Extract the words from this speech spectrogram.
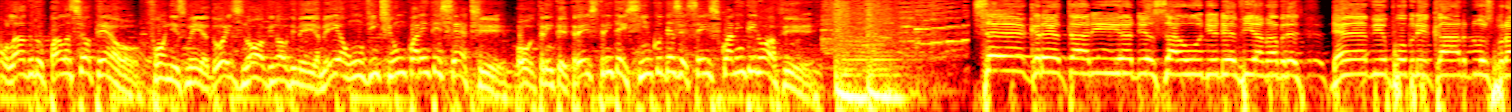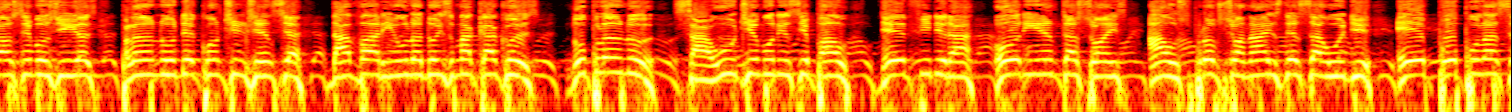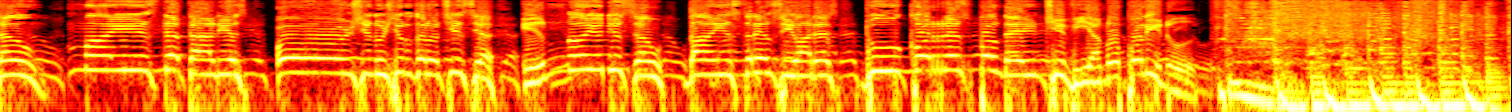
Ao lado do Palace Hotel. Fones 62 99661 2147 ou 33 35 16 49. Secretaria de Saúde de Vianópolis deve publicar nos próximos dias plano de contingência da varíola dos macacos. No plano, Saúde Municipal definirá orientações aos profissionais de saúde e população mais detalhes hoje no Giro da Notícia e na edição das 13 horas do correspondente Vianopolino.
